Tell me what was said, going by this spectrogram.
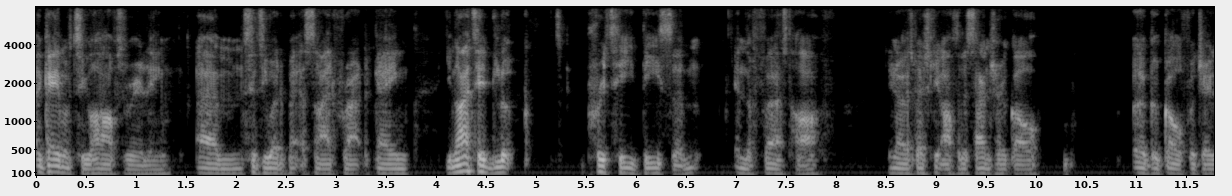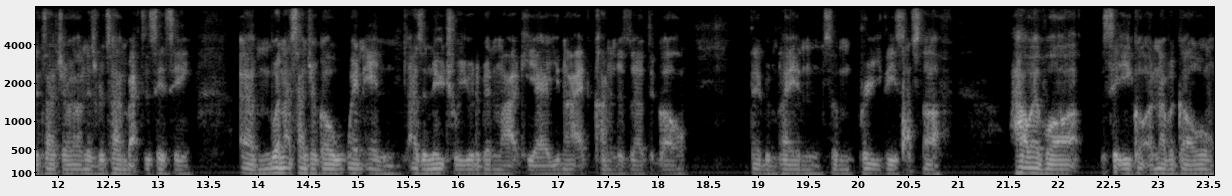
A game of two halves, really. Um, City were the better side throughout the game. United looked pretty decent in the first half, you know, especially after the Sancho goal. A good goal for Jadon Sancho on his return back to City. Um, when that Sancho goal went in as a neutral, you would have been like, yeah, United kind of deserved the goal. They've been playing some pretty decent stuff. However, City got another goal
